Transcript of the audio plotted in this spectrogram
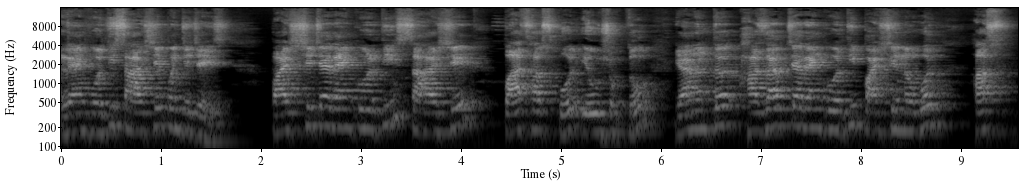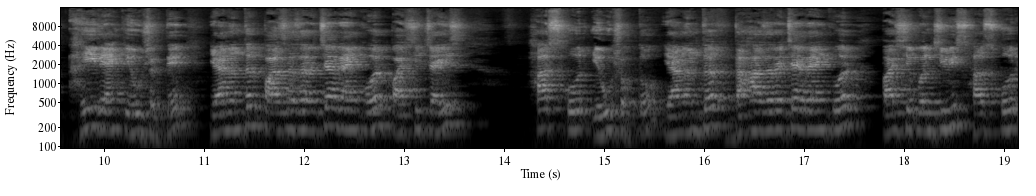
रँकवरती सहाशे पंचेचाळीस. पाचशेच्या रँकवरती सहाशे पाच हा स्कोर येऊ शकतो. यानंतर हजारच्या रँकवरती पाचशे नव्वद हा ही रँक येऊ शकते. यानंतर पाच हजारच्या रँकवर पाचशे चाळीस हा स्कोर येऊ शकतो. यानंतर दहा हजाराच्या रँकवर पाचशे पंचवीस हा स्कोर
